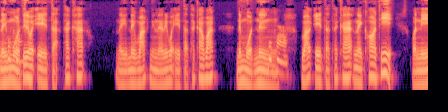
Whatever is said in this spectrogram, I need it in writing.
ในหมวดที่เรียกว่าเอตทัคคะในในวรรคนี่นะเรียกว่าเอตทัคคะวรรค ในหมวดหนึ่งเจ้าค่ะวรรคเอตทัคคะในข้อที่วันนี้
